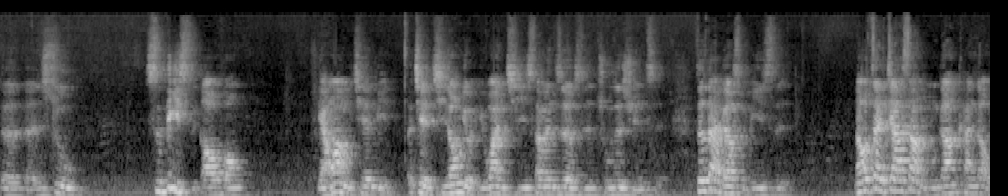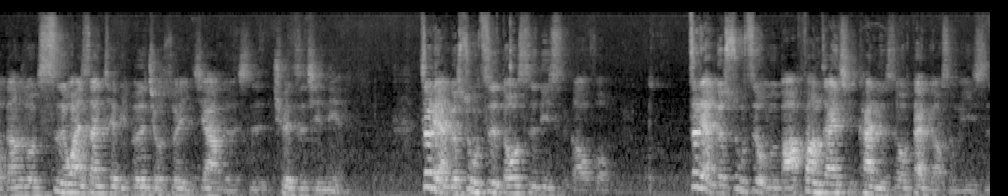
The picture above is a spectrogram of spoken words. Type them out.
的人数是历史高峰，两万五千名，而且其中有一万七，三分之二是出自寻职，这代表什么意思？然后再加上我们刚刚看到，我刚刚说四万三千名二十九岁以下的是确知青年，这两个数字都是历史高峰。这两个数字我们把它放在一起看的时候，代表什么意思？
